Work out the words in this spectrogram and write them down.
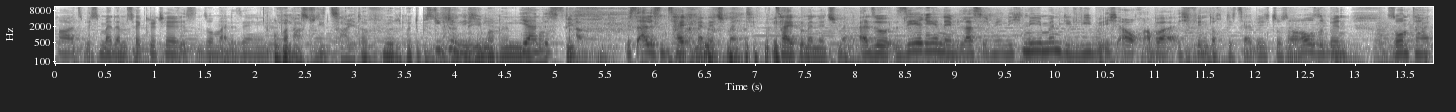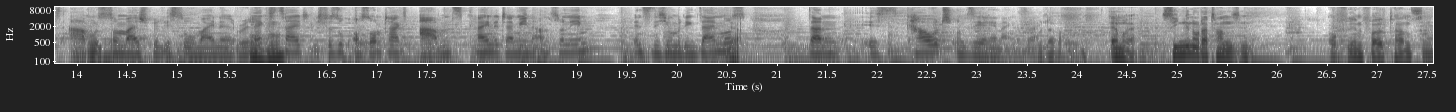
Cards bis Madame Secretary, das sind so meine Serien. Und wann hast du die Zeit dafür? Ich meine, du bist die Unternehmerin, ja, das ist alles ein Zeitmanagement. Zeitmanagement. Also Serien lasse ich mir nicht nehmen, die liebe ich auch, aber ich finde doch die Zeit, wenn ich zu Hause bin, sonntags abends Oder? zum Beispiel ist so meine Relax-Zeit. Mhm. Ich versuche auch sonntags abends keine Termine anzunehmen, wenn es nicht unbedingt sein muss. Ja dann ist Couch und Serien angesagt. Wunderbar. Emre, singen oder tanzen? Auf jeden Fall tanzen.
